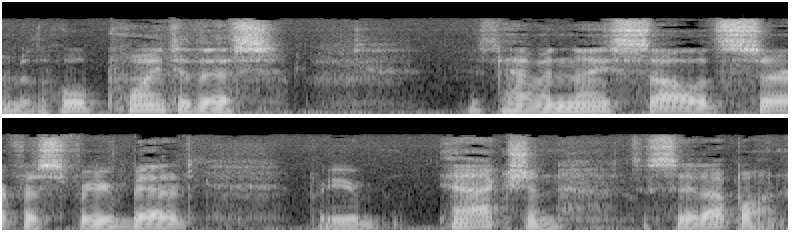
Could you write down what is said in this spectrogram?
Remember the whole point of this is to have a nice solid surface for your bed for your action to sit up on.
